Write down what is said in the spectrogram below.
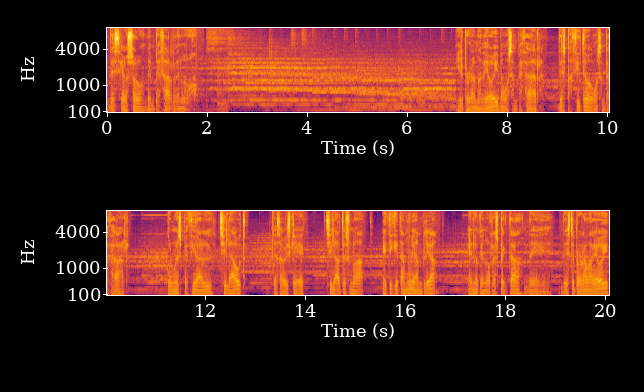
deseoso de empezar de nuevo. Y el programa de hoy vamos a empezar despacito, vamos a empezar con un especial chill out. Ya sabéis que chill out es una etiqueta muy amplia en lo que nos respecta de, este programa de hoy,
